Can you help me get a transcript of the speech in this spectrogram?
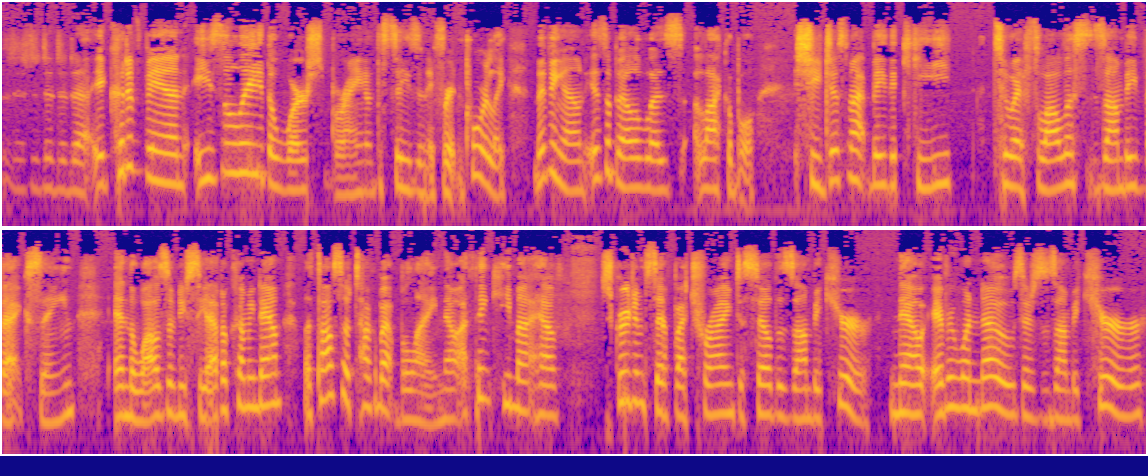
it could have been easily the worst brain of the season if written poorly. Moving on, Isabella was likable. She just might be the key to a flawless zombie vaccine and the wilds of New Seattle coming down. Let's also talk about Blaine. Now, I think he might have screwed himself by trying to sell the zombie cure. Now, everyone knows there's a zombie cure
